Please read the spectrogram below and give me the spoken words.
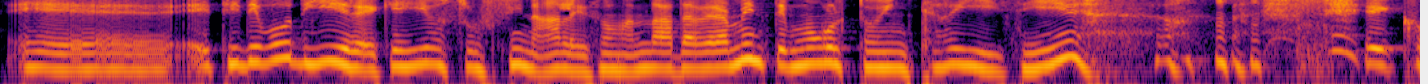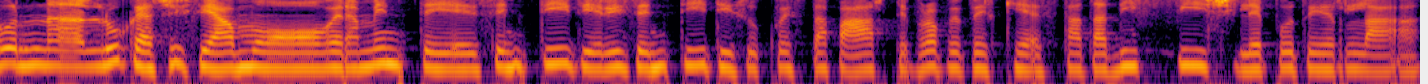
e, e, ti devo dire che io sul finale sono andata veramente molto in crisi e con Luca ci siamo veramente sentiti e risentiti su questa parte proprio perché è stata difficile poterla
